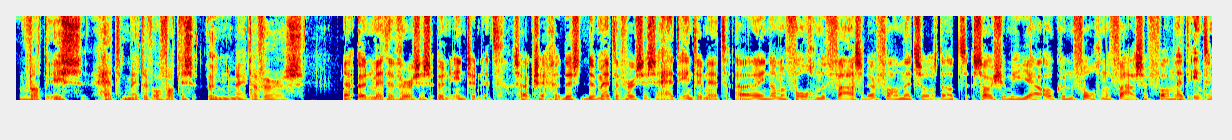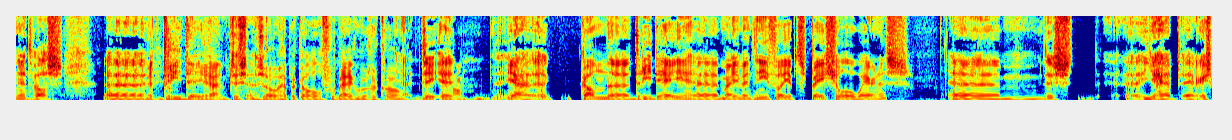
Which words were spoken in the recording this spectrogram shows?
wat is het metaverse of wat is een metaverse? Ja, een metaverse is een internet, zou ik zeggen. Dus de metaverse is het internet. Alleen dan een volgende fase daarvan. Net zoals dat social media ook een volgende fase van het internet was. Uh, Met 3D-ruimtes en zo heb ik al voorbij horen komen. Ja, uh, ja kan 3D. Eh, maar je bent in ieder geval, je hebt spatial awareness. Um, dus uh, je hebt, er is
